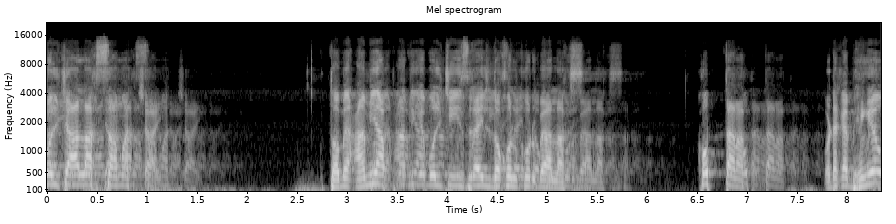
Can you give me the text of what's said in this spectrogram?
বলছে আল আকসা আমার চাই। তবে আমি আপনাদেরকে বলছি, ইসরাইল দখল করবে আল আকসা খুব তাড়াতাড়ি। ওটাকে ভেঙেও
